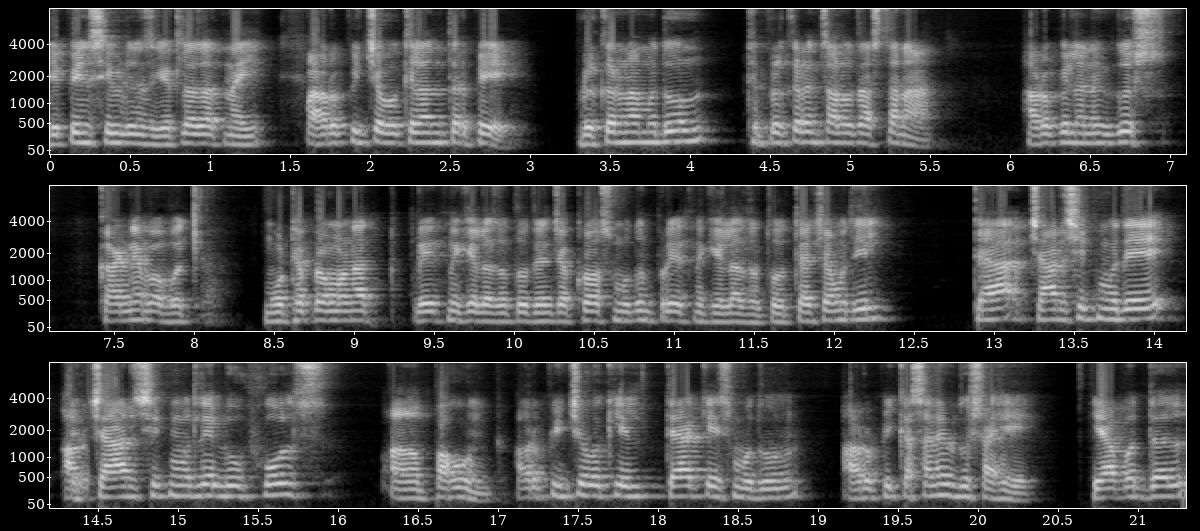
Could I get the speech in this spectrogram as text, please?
डिफेन्स एव्हिडन्स घेतला जात नाही. आरोपींच्या वकिलांतर्फे प्रकरणामधून ते प्रकरण चालवत असताना आरोपीला निर्दोष काढण्याबाबत मोठ्या प्रमाणात प्रयत्न केला जातो त्यांच्या क्रॉसमधून प्रयत्न केला जातो. त्याच्यामधील त्या चार्जशीटमध्ये चार्जशीटमधले लूप होल्स पाहून आरोपींचे वकील त्या केसमधून आरोपी कसा निर्दोष आहे याबद्दल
